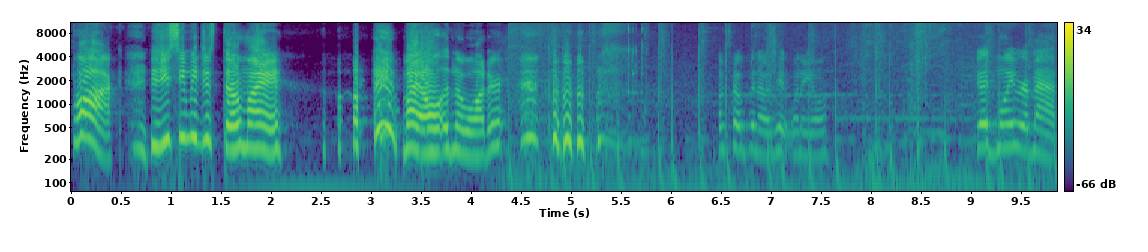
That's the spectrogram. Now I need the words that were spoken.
Fuck! Did you see me just throw my my ult in the water? I was hoping I would hit one of y'all. Good Moira map.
